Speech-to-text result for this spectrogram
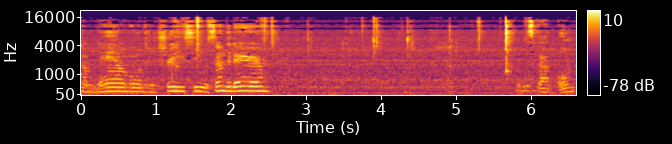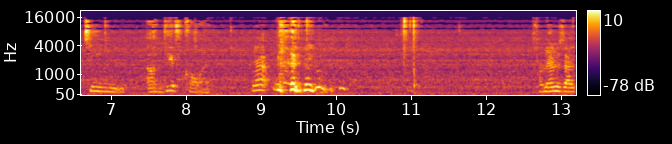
come down, go under the tree, see what's under there. It just got umpteen uh, gift card. Yep. and then it's like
